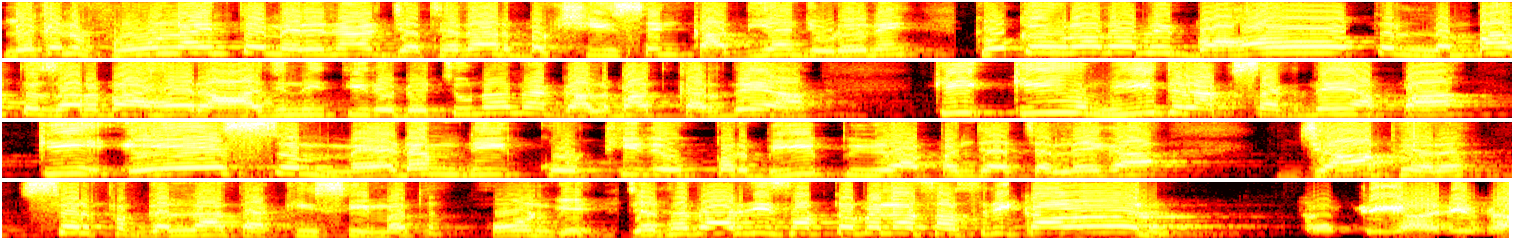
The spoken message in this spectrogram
ਲੇਕਿਨ ਫੋਨ ਲਾਈਨ ਤੇ ਮੇਰੇ ਨਾਲ ਜਥੇਦਾਰ ਬਖਸ਼ੀਸ਼ ਸਿੰਘ ਕਾਦੀਆਂ ਜੁੜੇ ਨੇ ਕਿਉਂਕਿ ਉਹਨਾਂ ਦਾ ਵੀ ਬਹੁਤ ਲੰਬਾ ਤਜਰਬਾ ਹੈ ਰਾਜਨੀਤੀ ਦੇ ਵਿੱਚ। ਉਹਨਾਂ ਨਾਲ ਗੱਲਬਾਤ ਕਰਦੇ ਆ ਕਿ ਕੀ ਉਮੀਦ ਰੱਖ ਸਕਦੇ ਆਪਾਂ ਕਿ ਇਸ ਮੈਡਮ ਦੀ ਕੋਠੀ ਦੇ ਉੱਪਰ ਵੀ ਪੀੜਾ ਪੰਜਾ ਚੱਲੇਗਾ ਜਾਂ ਫਿਰ ਸਿਰਫ ਗੱਲਾਂ ਤੱਕ ਹੀ ਸੀਮਤ ਹੋਣਗੇ। ਜਥੇਦਾਰ ਜੀ ਸਭ ਤੋਂ ਪਹਿਲਾਂ ਸਤਿ ਸ੍ਰੀ ਅਕਾਲ। ਸਤਿ ਸ਼੍ਰੀ ਅਕਾਲ ਜੀ ਸਤਿ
